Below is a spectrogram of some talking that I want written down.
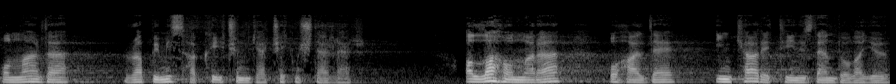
Onlar da, Rabbimiz hakkı için gerçekmiş derler. Allah onlara, o halde inkar ettiğinizden dolayı,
